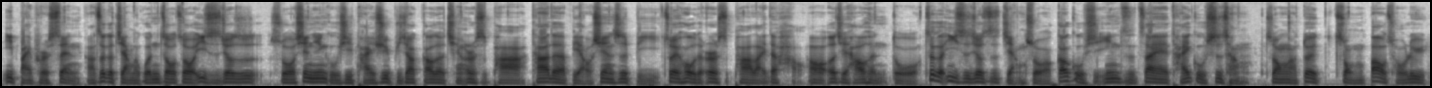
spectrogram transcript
一百 percent 啊。这个讲的文绉绉，意思就是说现金股息排序比较高的前二十趴，它的表现是比最后的二十趴来得好哦，而且好很多。这个意思就是讲说，高股息因子在台股市场中啊，对总报酬率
